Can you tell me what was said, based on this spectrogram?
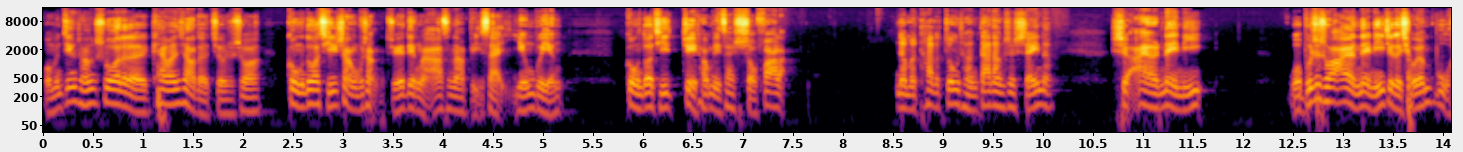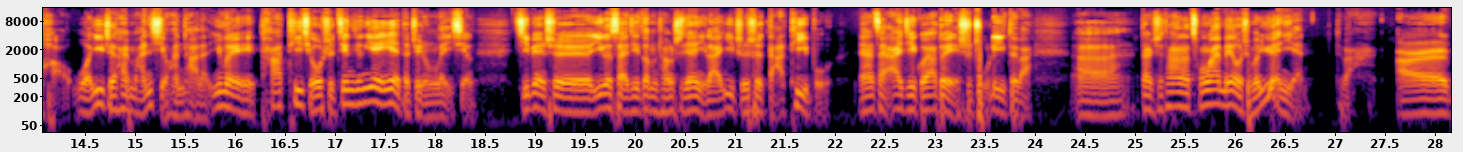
我们经常说的开玩笑的，就是说贡多齐上不上，决定了阿森纳比赛赢不赢。贡多齐这场比赛首发了，那么他的中场搭档是谁呢？是埃尔内尼。我不是说埃尔内尼这个球员不好，我一直还蛮喜欢他的，因为他踢球是兢兢业业的这种类型，即便是一个赛季这么长时间以来，一直是打替补。人家在埃及国家队也是主力，对吧？呃，但是他呢，从来没有什么怨言，对吧？而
